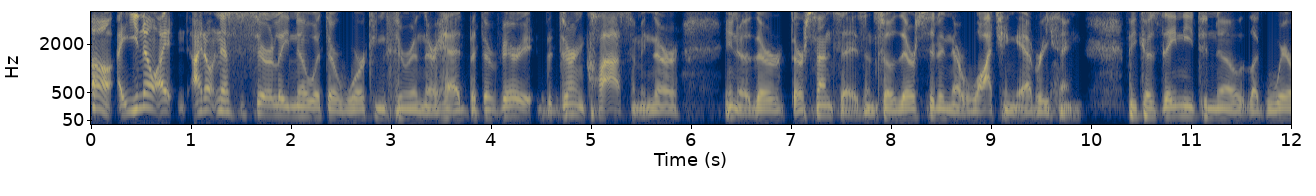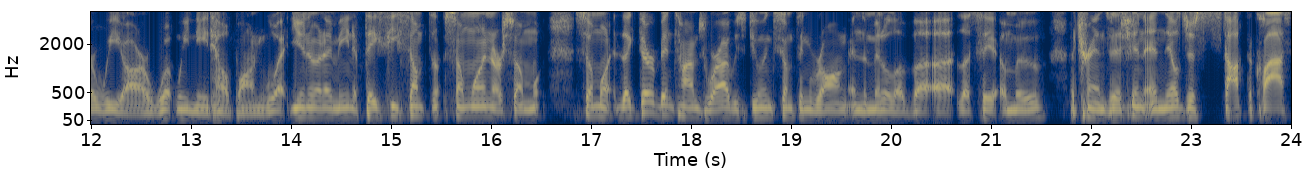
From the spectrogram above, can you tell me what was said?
Oh, you know, I I don't necessarily know what they're working through in their head, but they're very. But during class, I mean, they're, you know, they're they're senseis, and so they're sitting there watching everything, because they need to know like where we are, what we need help on, what you know what I mean. If they see something, someone or some someone like there have been times where I was doing something wrong in the middle of, uh, let's say, a move, a transition, and they'll just stop the class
